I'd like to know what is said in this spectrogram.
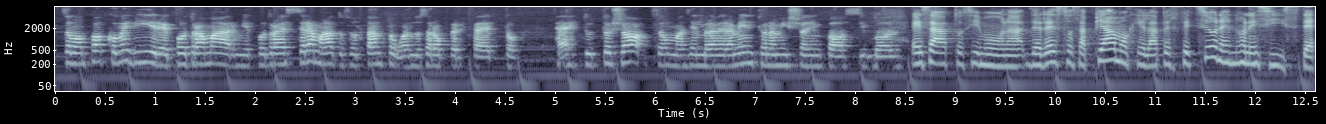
Insomma, un po' come dire potrò amarmi e potrò essere amato soltanto quando sarò perfetto eh, tutto ciò insomma sembra veramente una mission impossible. Esatto Simona, del resto sappiamo che la perfezione non esiste,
